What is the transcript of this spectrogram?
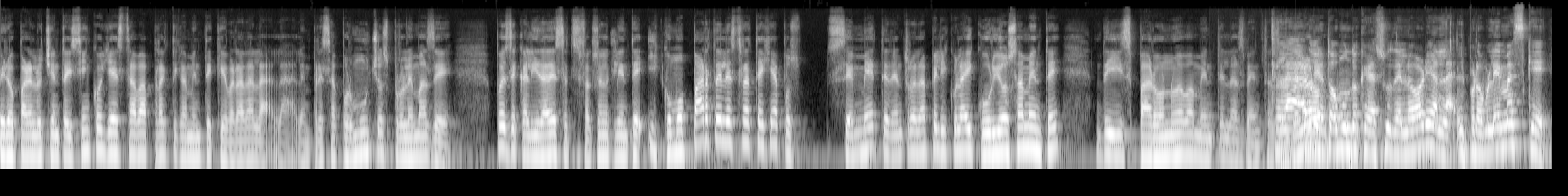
pero para el 85 ya estaba prácticamente quebrada la, la, empresa por muchos problemas de, pues, de calidad, de satisfacción del cliente y como parte de la estrategia, pues se mete dentro de la película y curiosamente disparó nuevamente las ventas. Claro, todo el mundo quería su DeLorean. La- el problema es que.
